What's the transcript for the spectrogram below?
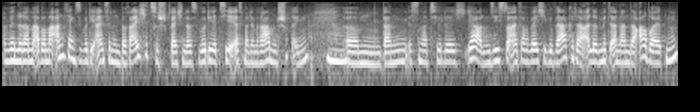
Und wenn du dann aber mal anfängst, über die einzelnen Bereiche zu sprechen, das würde jetzt hier erstmal den Rahmen sprengen, ähm, dann ist natürlich, ja, dann siehst du einfach, welche Gewerke da alle miteinander arbeiten.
